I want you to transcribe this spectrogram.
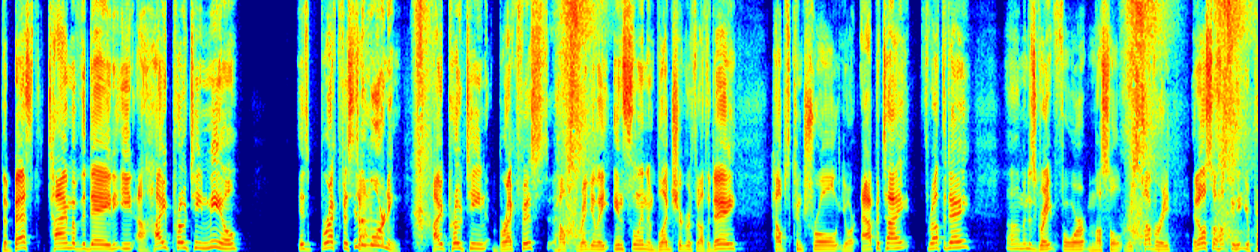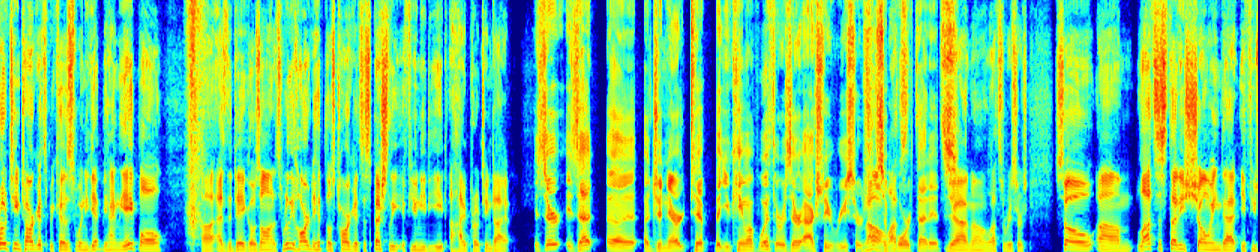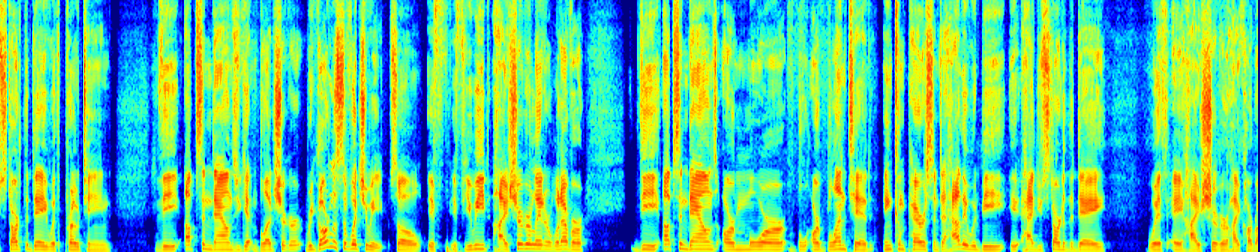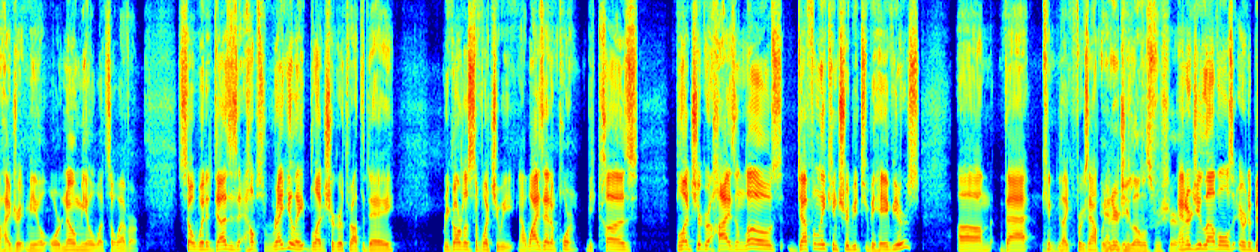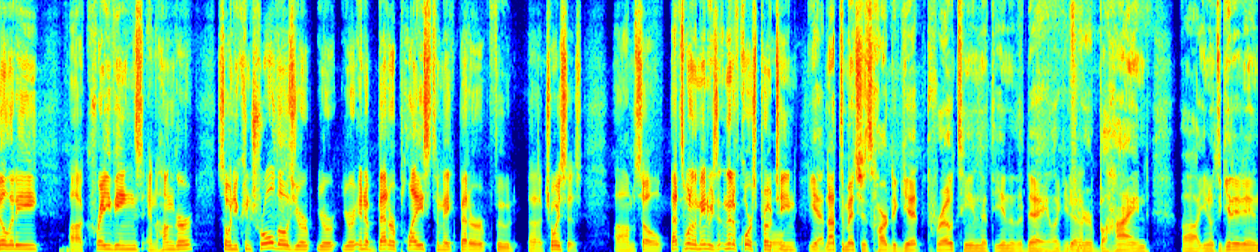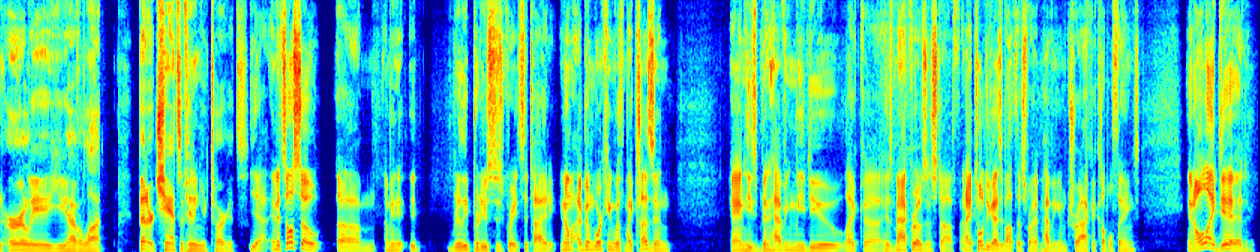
The best time of the day to eat a high protein meal is breakfast time. In the morning. High protein breakfast helps regulate insulin and blood sugar throughout the day, helps control your appetite throughout the day, um, and is great for muscle recovery. It also helps you hit your protein targets because when you get behind the eight ball uh, as the day goes on, it's really hard to hit those targets, especially if you need to eat a high protein diet. Is there is that a, a generic tip that you came up with, or is there actually research No, to lots- support that it's Yeah, no, lots of research. So, um, lots of studies showing that if you start the day with protein, the ups and downs you get in blood sugar, regardless of what you eat. So, if if you eat high sugar later or whatever, the ups and downs are more bl- are blunted in comparison to how they would be had you started the day with a high sugar, high carbohydrate meal or no meal whatsoever. So, what it does is it helps regulate blood sugar throughout the day regardless of what you eat. Now, why is that important? Because blood sugar highs and lows definitely contribute to behaviors um, that can, like, for example, Energy levels for sure. energy levels, irritability, uh, cravings, and hunger. So when you control those, you're you're you're in a better place to make better food uh, choices. Um, so that's one of the main reasons. And then, of course, protein. Yeah, not to mention it's hard to get protein at the end of the day. Like if Yeah. you're behind, uh, you know, to get it in early, you have a lot better chance of hitting your targets. Yeah, and it's also, um, I mean, it, it really produces great satiety. You know, I've been working with my cousin, and he's been having me do like uh, his macros and stuff. And I told you guys about this, right? I'm having him track a couple things, and all I did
